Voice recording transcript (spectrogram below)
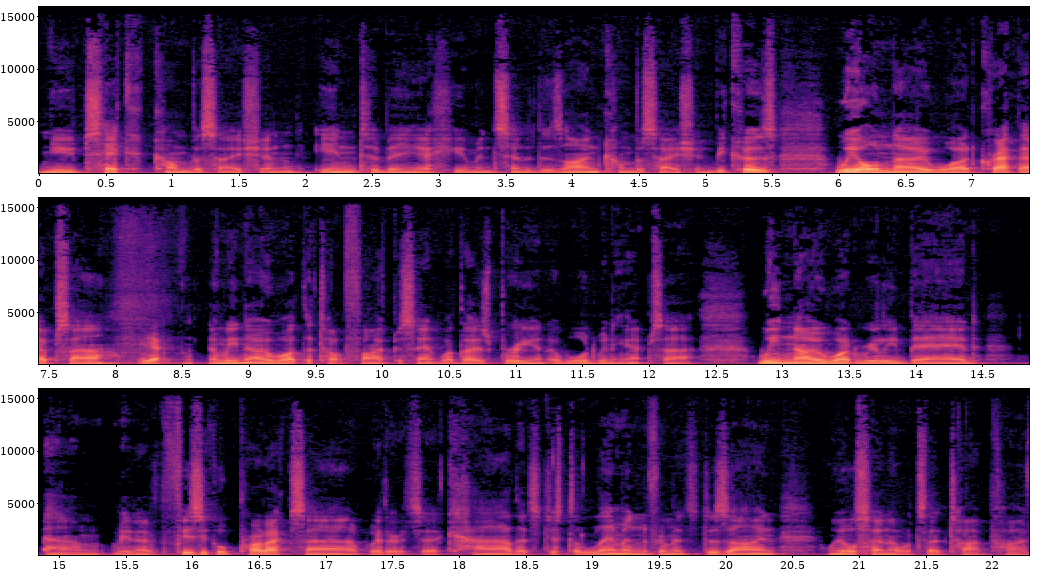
new tech conversation into being a human centered design conversation because we all know what crap apps are. Yeah. And we know what the top 5%, what those brilliant award winning apps are. We know what really bad. Um, you know, physical products are, whether it's a car that's just a lemon from its design, we also know what's that type five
